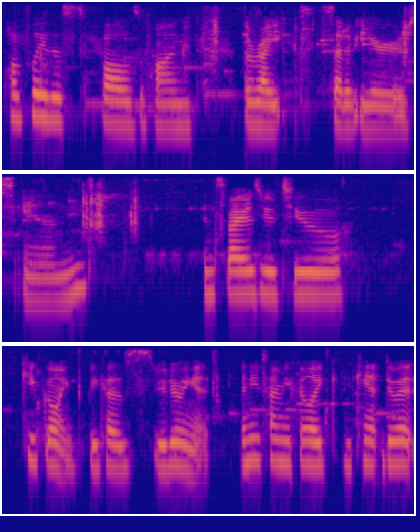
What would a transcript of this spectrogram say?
hopefully this falls upon the right set of ears and inspires you to keep going because you're doing it. Anytime you feel like you can't do it,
